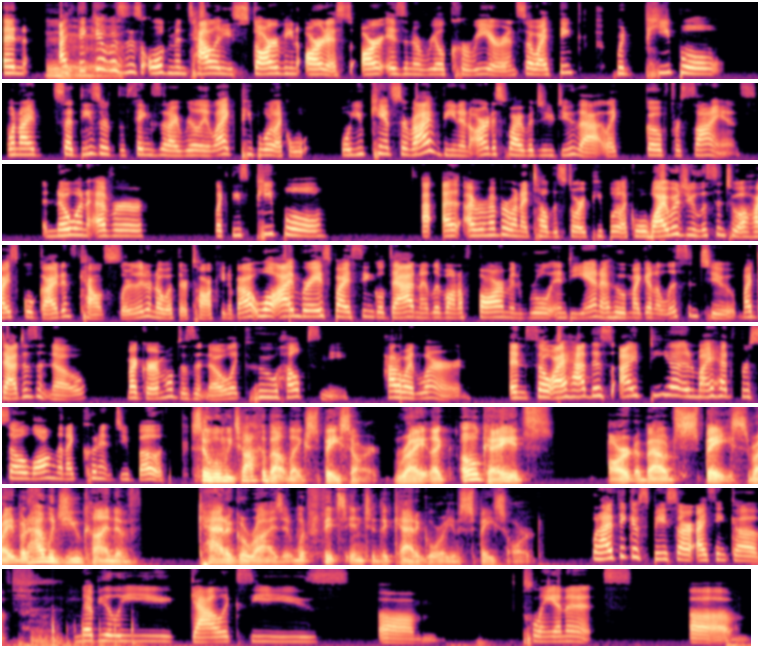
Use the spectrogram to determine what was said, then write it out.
And yeah. I think it was this old mentality starving artists. Art isn't a real career. And so I think when people, when I said these are the things that I really like, people were like, well, you can't survive being an artist. Why would you do that? Like, go for science. And no one ever, like, these people I, I remember when I tell the story, people are like, well, why would you listen to a high school guidance counselor? They don't know what they're talking about. Well, I'm raised by a single dad and I live on a farm in rural Indiana. Who am I going to listen to? My dad doesn't know. My grandma doesn't know. Like, who helps me? How do I learn? And so I had this idea in my head for so long that I couldn't do both. So when we talk about like space art, right? Like, okay, it's art about space, right? But how would you kind of categorize it? What fits into the category of space art? When I think of space art, I think of nebulae, galaxies, um, planets. Um,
